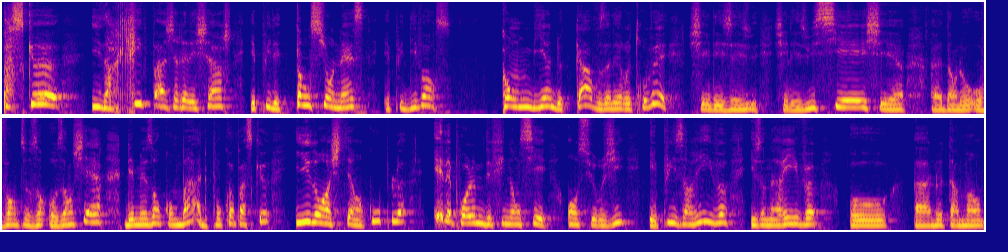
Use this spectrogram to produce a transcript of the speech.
Parce qu'ils n'arrivent pas à gérer les charges et puis les tensions naissent et puis divorcent. Combien de cas vous allez retrouver chez les, chez les huissiers, chez, euh, euh, dans le, aux ventes aux, enchères, des maisons combattent. Pourquoi? Parce que ils ont acheté en couple et les problèmes financiers ont surgi et puis ils arrivent, ils en arrivent au, euh, notamment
